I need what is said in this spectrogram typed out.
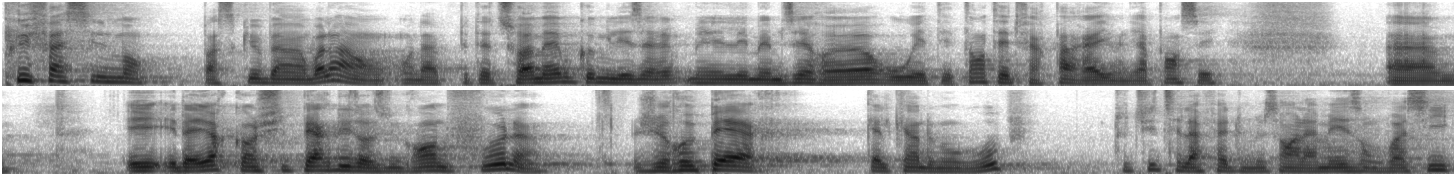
plus facilement. Parce que, ben voilà, on, a peut-être soi-même commis les, les, mêmes erreurs ou été tenté de faire pareil, on y a pensé. Euh, et, et d'ailleurs, quand je suis perdu dans une grande foule, je repère quelqu'un de mon groupe. Tout de suite, c'est la fête, je me sens à la maison. Voici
